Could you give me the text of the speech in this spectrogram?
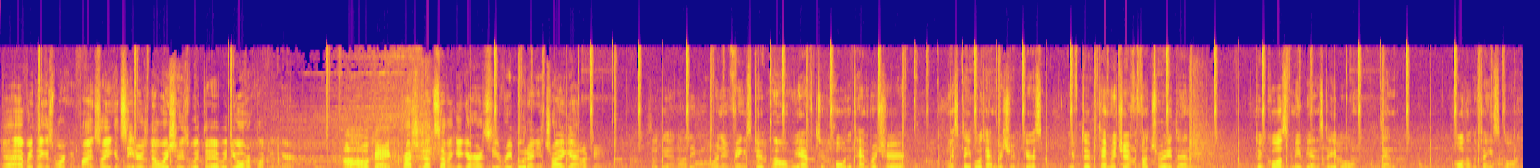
Yeah, everything is working fine. So you can see there's no issues with the with the overclocking here. Oh, okay. Crashes at 7 gigahertz, you reboot and you try again. Okay. So the another important thing is to uh, we have to hold the temperature in a stable temperature because if the temperature fluctuates, then the course may be unstable. Then all of the things gone.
